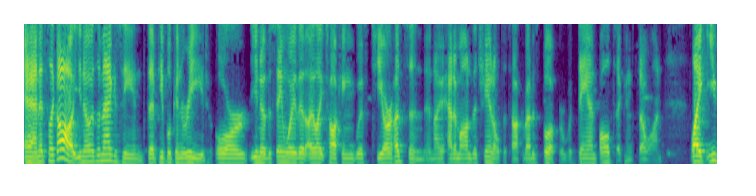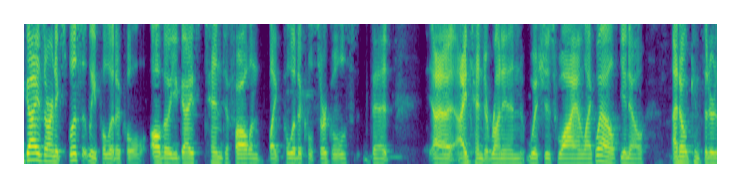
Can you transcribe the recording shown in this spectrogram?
And it's like, oh, you know, it's a magazine that people can read. Or, you know, the same way that I like talking with T.R. Hudson and I had him on the channel to talk about his book or with Dan Baltic and so on. Like, you guys aren't explicitly political, although you guys tend to fall in like political circles that uh, I tend to run in, which is why I'm like, well, you know, I don't consider.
